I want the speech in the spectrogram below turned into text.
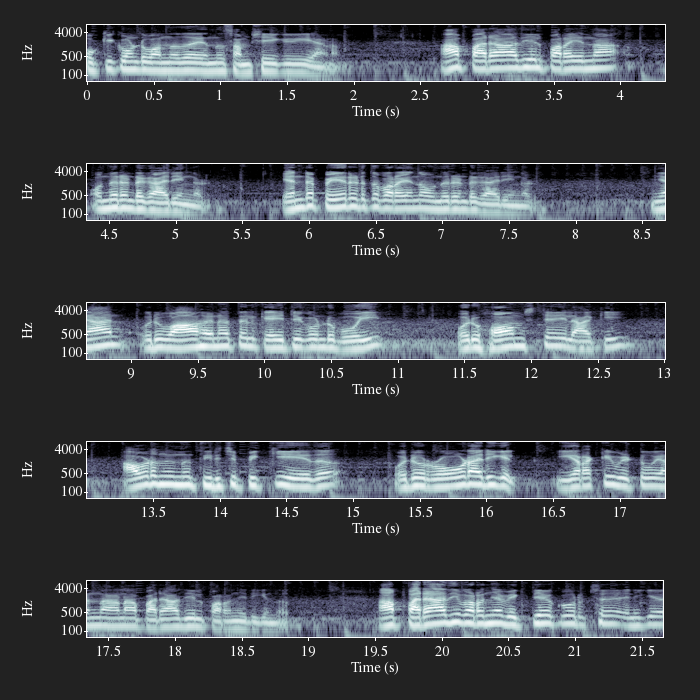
പൊക്കിക്കൊണ്ടു വന്നത് എന്ന് സംശയിക്കുകയാണ്. ആ പരാതിയിൽ പറയുന്ന ഒന്ന് രണ്ട് കാര്യങ്ങൾ. എന്റെ പേരെടുത്ത് പറയുന്ന ഒന്ന് രണ്ട് കാര്യങ്ങൾ. ഞാൻ ഒരു വാഹനത്തിൽ കയറ്റിക്കൊണ്ടുപോയി ഒരു ഹോം സ്റ്റേയിലാക്കി അവിടെ നിന്ന് തിരിച്ച് പിക്ക് ചെയ്ത് ഒരു റോഡരികിൽ ഇറക്കി വിട്ടു എന്നാണ് ആ പരാതിയിൽ പറഞ്ഞിരിക്കുന്നത്. ആ പരാതി പറഞ്ഞ വ്യക്തിയെക്കുറിച്ച് എനിക്ക്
